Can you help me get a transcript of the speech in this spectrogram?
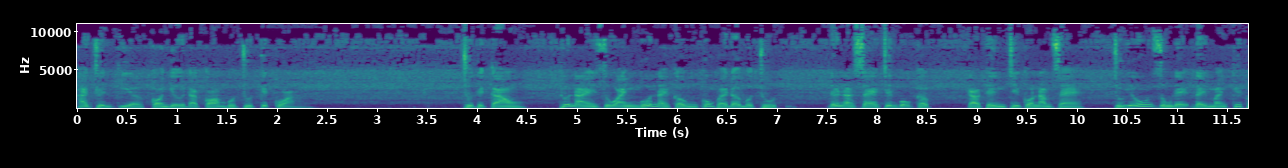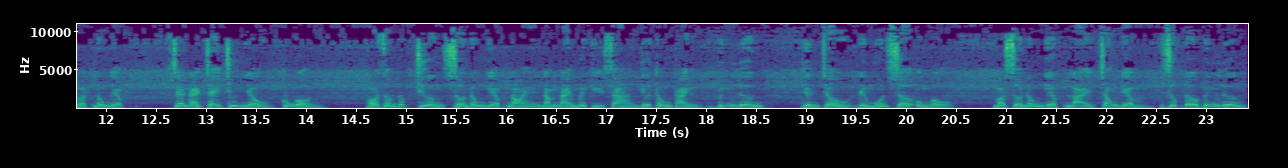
Hai chuyện kia coi như đã có một chút kết quả. Chủ tịch Cao Thứ này dù anh muốn này không cũng phải đợi một chút. Đây là xe trên bộ cấp, cả tình chỉ có 5 xe, chủ yếu dùng để đẩy mạnh kỹ thuật nông nghiệp. Xe này chạy chưa nhiều, cũng ổn. Phó Giám đốc Trương Sở Nông nghiệp nói năm nay mấy thị xã như Thông Thành, Vĩnh Lương, Thiên Châu đều muốn Sở ủng hộ. Mà Sở Nông nghiệp lại trọng điểm giúp đỡ Vĩnh Lương.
